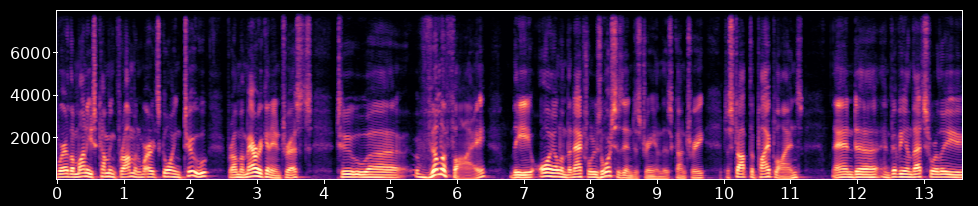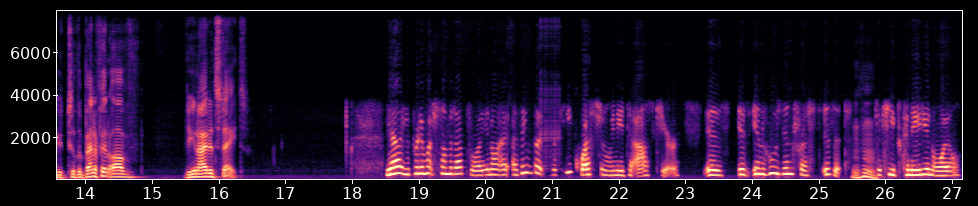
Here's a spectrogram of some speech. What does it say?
where the money's coming from and where it's going to from American interests to uh, vilify the oil and the natural resources industry in this country to stop the pipelines. And uh, and Vivian, that's for the to the benefit of the United States. Yeah, you pretty much sum it up, Roy. You know, I, I think that the key question we need to ask here is is in whose interest is it mm-hmm. to keep Canadian oil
